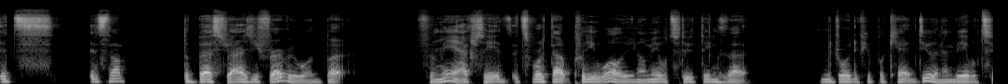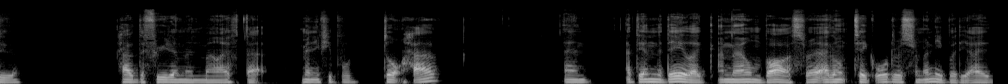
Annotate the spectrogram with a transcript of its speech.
it's it's not the best strategy for everyone, but for me, actually, it's, it's worked out pretty well. You know, I'm able to do things that the majority of people can't do, and I'm able to have the freedom in my life that many people don't have. And at the end of the day, like I'm my own boss, right? I don't take orders from anybody. I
